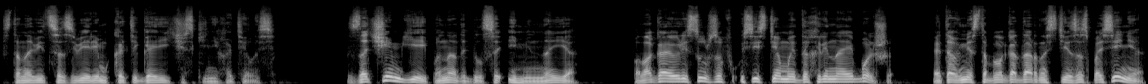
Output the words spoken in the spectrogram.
Становиться зверем категорически не хотелось. Зачем ей понадобился именно я? Полагаю, ресурсов у системы до хрена и больше. Это вместо благодарности за спасение?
